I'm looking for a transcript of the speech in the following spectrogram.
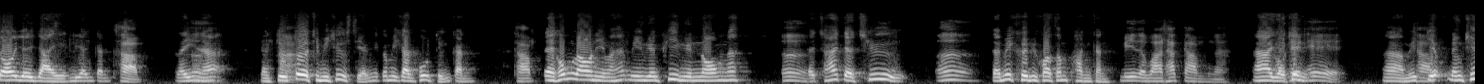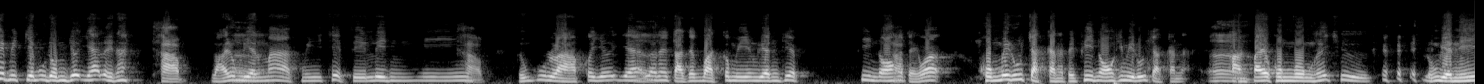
จอใหญ่ๆ เรียนกันครับอะไรอย่างเงี้ยนะฮะอย่างติวเตอร์ที่มีชื่อเสียงนี่ก็มีการพูดถึงกันครับ แต่ของเรานี่มาฮะมีเรียนพี่เรียนน้องนะเออแต่ใช้แต่ชื่อ เออ แต่ไม่เคยมีความสัมพันธ์กัน มีแต่วาทกรรมไงอ่าอย่างเช่นเท่อ่ามีครับเกียมในกรุงเทพมีเกียมอุดมเยอะแยะเลยนะๆครับ หลายโรงเรียนมากมีเทพศิรินทร์มีครับสูงกุหลาบก็เยอะแยะเออแล้วในต่างจังหวัดก็มีโรงเรียนเทียบพี่น้องครัก็บแต่ว่า คงไม่รู้จักกันอะเป็นพี่น้องที่ไม่รู้จักกันอะเออผ่านไปคงงงเฮ้ยชื่อ โรงเรียนนี้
